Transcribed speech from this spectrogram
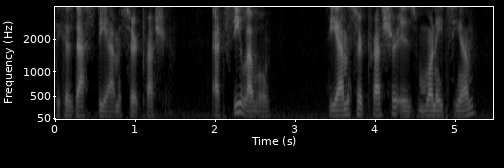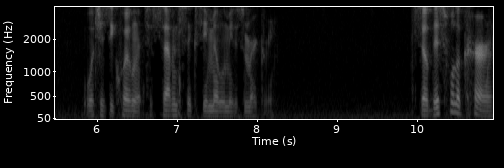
because that's the atmospheric pressure. At sea level, the atmospheric pressure is 1 atm, which is equivalent to 760 millimeters of mercury. So this will occur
